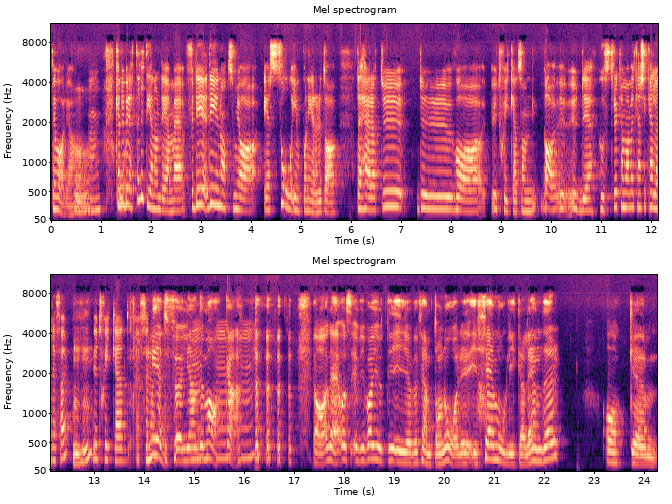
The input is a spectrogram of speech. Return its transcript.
Det var det, ja. Mm. Kan du berätta lite grann om det? Med, för det, det är ju något som jag är så imponerad utav. Det här att du, du var utskickad som ja, UD-hustru kan man väl kanske kalla det för. Mhm. Utskickad för att... Medföljande maka. Mm, ja, nej, och vi var ute i över 15 år i fem olika länder. Och ehm,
